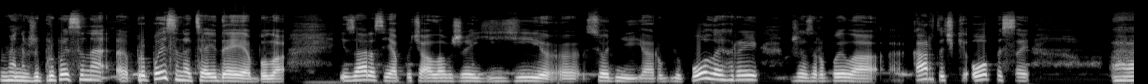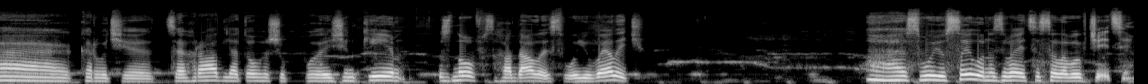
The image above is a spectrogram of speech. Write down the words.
У мене вже прописана, е, прописана ця ідея була. І зараз я почала вже її. е, Сьогодні я роблю поле гри, вже зробила карточки, описи. Коротше, це гра для того, щоб жінки знов згадали свою велич, свою силу, називається сила вовчиці.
